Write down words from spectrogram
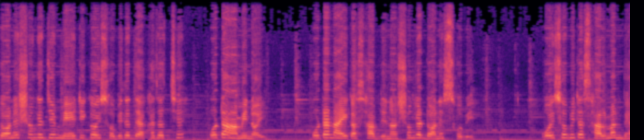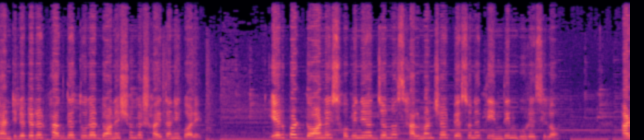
ডনের সঙ্গে যে মেয়েটিকে ওই ছবিতে দেখা যাচ্ছে, ওটা আমি নই। ওটা নায়িকা সাবরিনার সঙ্গে ডনের ছবি। ওই ছবিটা সালমান ভ্যান্টিলেটরের ফাঁক দিয়ে তুলে ডনের সঙ্গে শয়তানি করে। এরপর ডন এই ছবি নেওয়ার জন্য সালমান শাহের পেছনে তিন দিন ঘুরেছিল। আর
